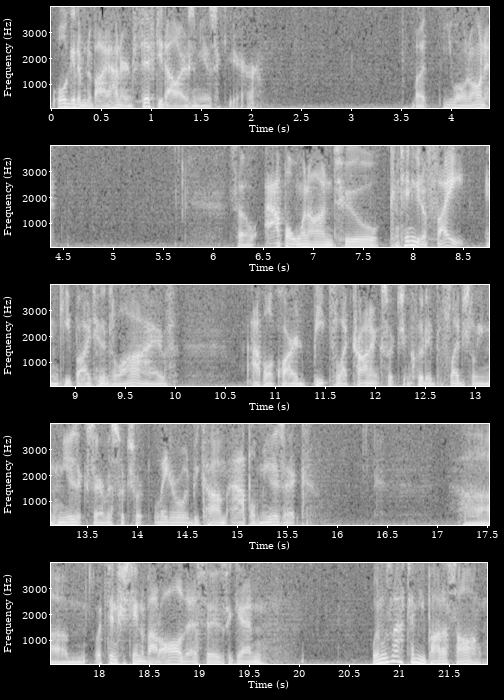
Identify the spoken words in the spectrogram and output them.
we'll get them to buy 150 dollars of music a year, but you won't own it. So Apple went on to continue to fight and keep iTunes alive. Apple acquired Beats Electronics, which included the fledgling music service, which later would become Apple Music. Um, what's interesting about all this is, again, when was the last time you bought a song?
